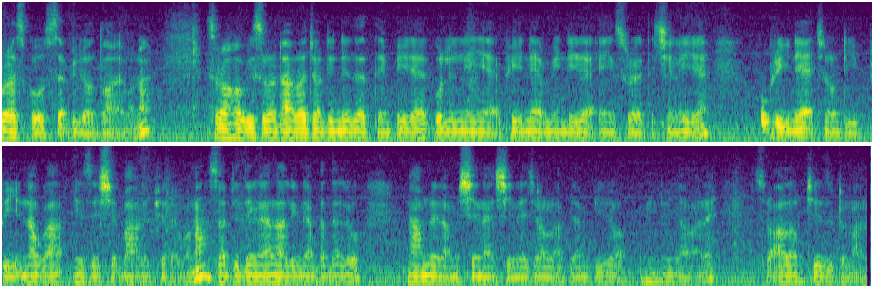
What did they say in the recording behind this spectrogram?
chorus ကိုဆက်ပြီးတော့သွားတယ်ပေါ့နော်ဆိုတော့ဟုတ်ပြီဆိုတော့ဒါတော့ကျွန်တော်ဒီနေ့သက်သင်ပေးတဲ့ကိုလင်းလင်းရဲ့အဖေနဲ့အမေနေတဲ့အိမ်ဆိုတဲ့တခြင်းလေးရဲ့ pre နဲ့ကျွန်တော်ဒီ pre နောက်က music ရှစ်ပါးလေးဖြစ်တယ်ပေါ့နော်ဆိုတော့ဒီသင်ခန်းစာလေးနဲ့ပတ်သက်လို့နားမလည်တာမရှင်းနိုင်ရှင်းနေကျွန်တော်လာပြန်ပြီးတော့မြင်လို့ရပါတယ်ဆိုတော့အားလုံးကျေးဇူးတင်ပါတယ်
